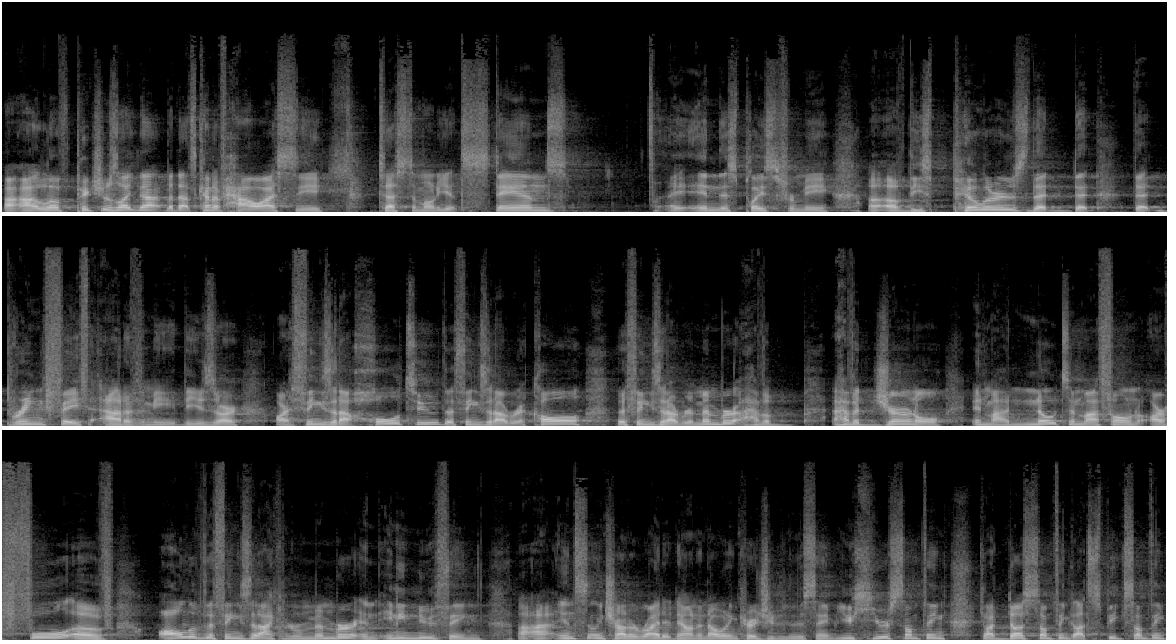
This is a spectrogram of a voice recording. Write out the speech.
I, I love pictures like that, but that's kind of how I see testimony. It stands in this place for me uh, of these pillars that, that, that bring faith out of me. These are, are things that I hold to, the things that I recall, the things that I remember. I have a, I have a journal, and my notes in my phone are full of all of the things that I can remember and any new thing, I instantly try to write it down. And I would encourage you to do the same. You hear something, God does something, God speaks something,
